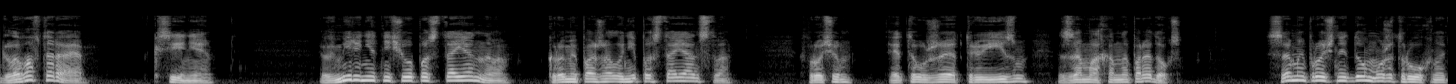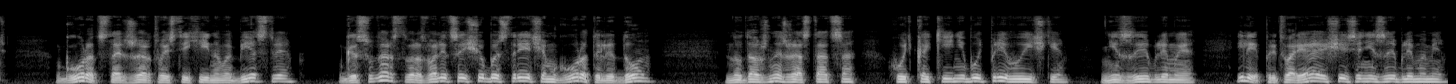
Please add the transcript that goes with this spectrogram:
Глава вторая. Ксения. В мире нет ничего постоянного, кроме, пожалуй, непостоянства. Впрочем, это уже трюизм с замахом на парадокс. Самый прочный дом может рухнуть, город стать жертвой стихийного бедствия, государство развалиться еще быстрее, чем город или дом, но должны же остаться хоть какие-нибудь привычки, незыблемые или притворяющиеся незыблемыми,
